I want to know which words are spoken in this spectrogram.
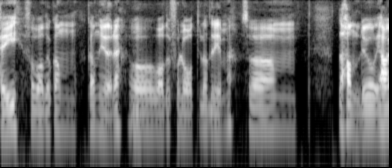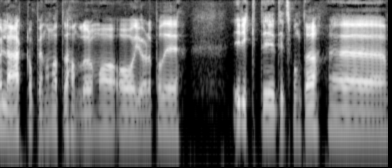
høy for hva du kan, kan gjøre, og mm. hva du får lov til å drive med. Så um, det handler jo Jeg har jo lært opp igjennom at det handler om å, å gjøre det på de riktig tidspunktet. Uh,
